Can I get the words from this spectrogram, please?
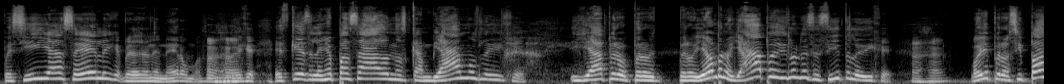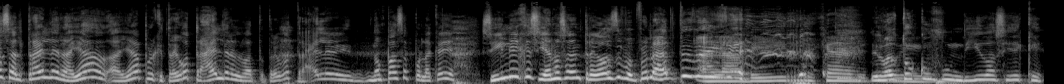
Pues sí, ya sé, le dije, pero era en enero, más o menos. Le dije, es que desde el año pasado nos cambiamos, le dije. Y ya, pero, pero, pero llévamelo ya, pues sí lo necesito, le dije. Ajá. Oye, pero sí pasa el tráiler allá, allá, porque traigo tráiler el vato, traigo tráiler y no pasa por la calle. Sí, le dije, si ya nos han entregado su papel antes, le A la dije. verga. Y el vato todo confundido, así de que,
